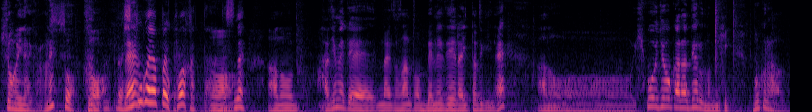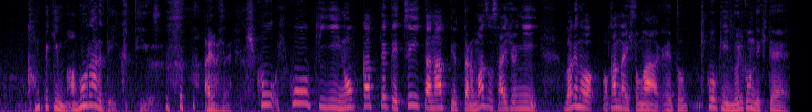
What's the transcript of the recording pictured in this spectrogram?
人がいないからね。そうそう、人がやっぱり怖かったですね。あの初めて内藤さんとベネズエラ行った時にねあの飛行場から出るのに僕ら完璧に守られていくっていう。ありましたね。飛行飛行機に乗っかってて着いたなって言ったらまず最初にわけのわかんない人が、えーと、飛行機に乗り込んできて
